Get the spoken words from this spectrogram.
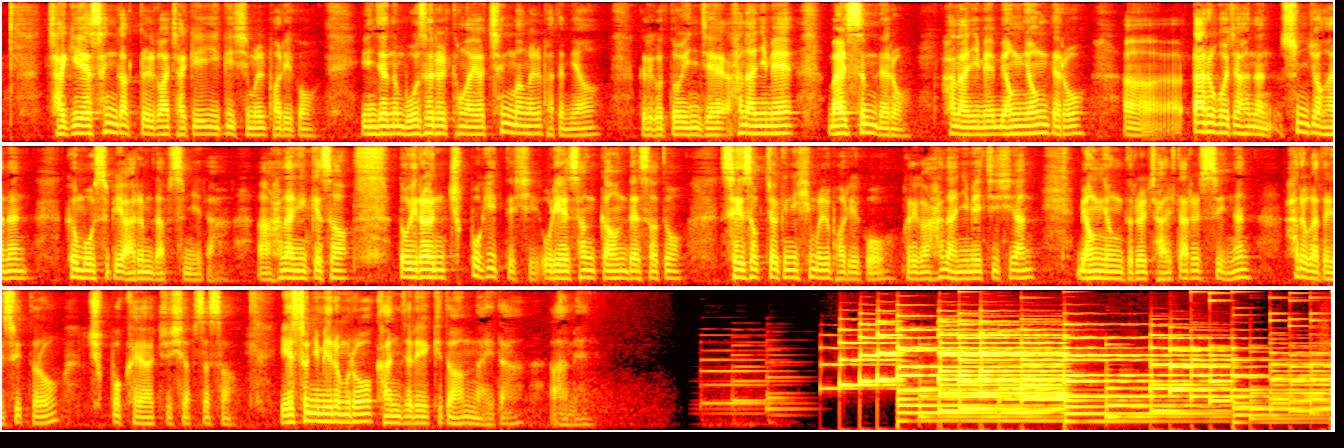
자기의 생각들과 자기의 이기심을 버리고 이제는 모세를 통하여 책망을 받으며 그리고 또 이제 하나님의 말씀대로 하나님의 명령대로 어, 따르고자 하는 순종하는 그 모습이 아름답습니다. 아, 하나님께서 또 이런 축복이 있듯이 우리의 삶 가운데서도 세속적인 힘을 버리고 그리고 하나님의 지시한 명령들을 잘 따를 수 있는 하루가 될 수 있도록 축복하여 주시옵소서. 예수님 이름으로 간절히 기도합나이다. 아멘.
